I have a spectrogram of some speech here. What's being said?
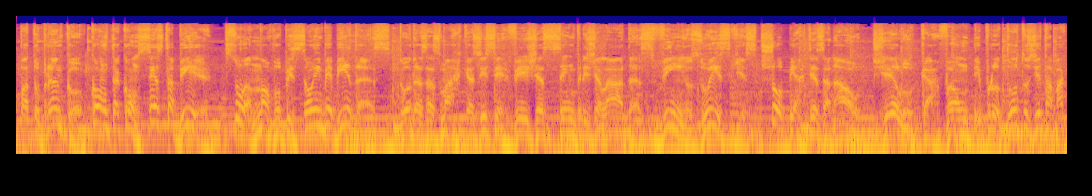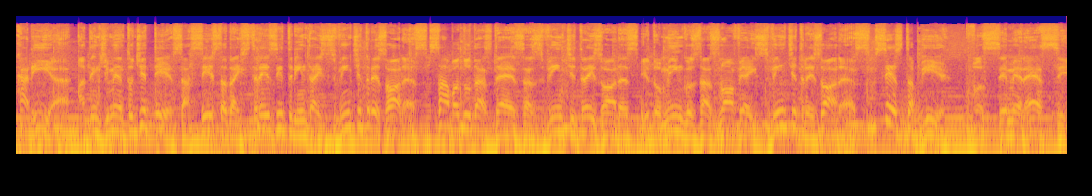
Pato Branco conta com Sexta Beer, sua nova opção em bebidas. Todas as marcas de cervejas sempre geladas, vinhos, uísques, chopp artesanal, gelo, carvão e produtos de tabacaria. Atendimento de terça a sexta das 13h30 às 23 horas, sábado das 10 às 23 horas e domingos das 9 às 23 horas. Sexta Beer, você merece.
